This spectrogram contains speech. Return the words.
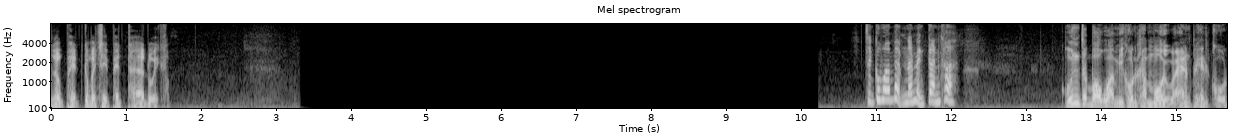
แล้วเพชรก็ไม่ใช่เพชรแท้ด้วยครับ ฉันก็ว่าแบบนั้นเหมือนกันค่ะ คุณจะบอกว่ามีคนขโมยแหวนเพชรคุณ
